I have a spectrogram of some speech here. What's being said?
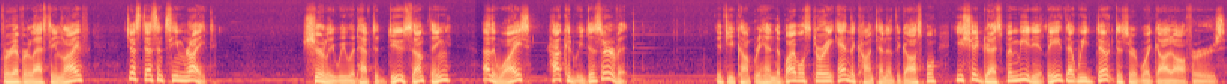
for everlasting life just doesn't seem right. Surely we would have to do something, otherwise, how could we deserve it? If you comprehend the Bible story and the content of the gospel, you should grasp immediately that we don't deserve what God offers.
